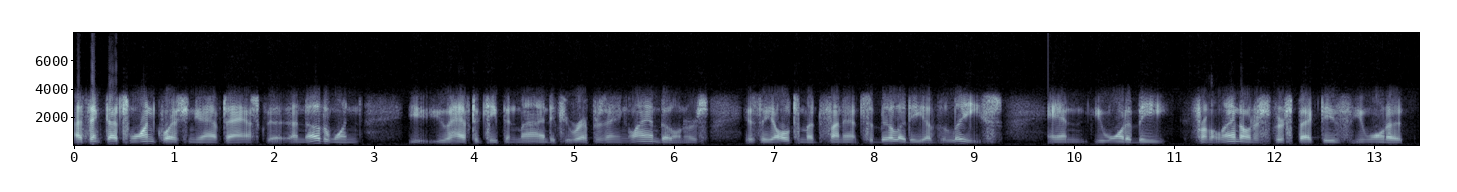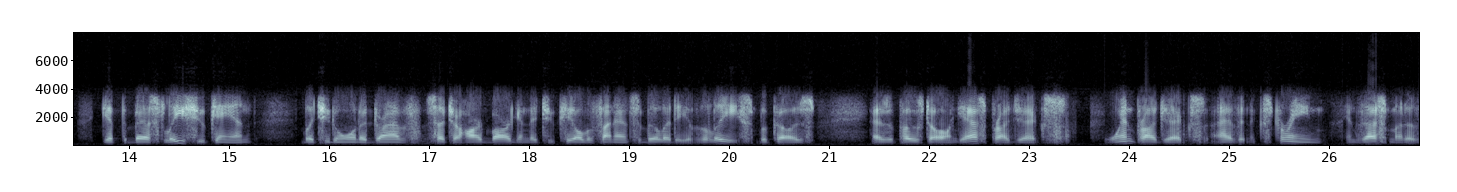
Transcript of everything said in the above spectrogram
I think that's one question you have to ask. Another one you, you have to keep in mind if you're representing landowners is the ultimate financeability of the lease. And you want to be, from a landowner's perspective, you want to get the best lease you can, but you don't want to drive such a hard bargain that you kill the financeability of the lease because, as opposed to oil and gas projects, wind projects have an extreme investment of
